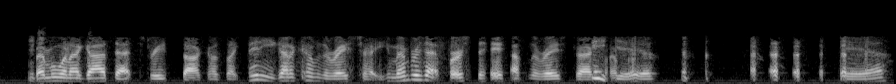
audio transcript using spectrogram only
remember when I got that street stock, I was like, Vinny, you got to come to the racetrack. You remember that first day on the racetrack? yeah. yeah.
